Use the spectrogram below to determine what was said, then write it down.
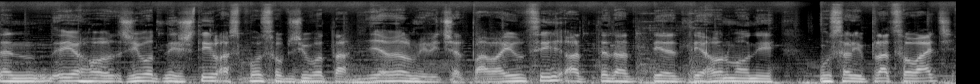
ten jeho životný štýl a spôsob života je veľmi vyčerpávajúci a teda tie, tie hormóny museli pracovať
